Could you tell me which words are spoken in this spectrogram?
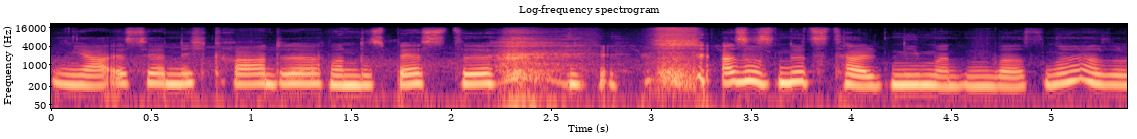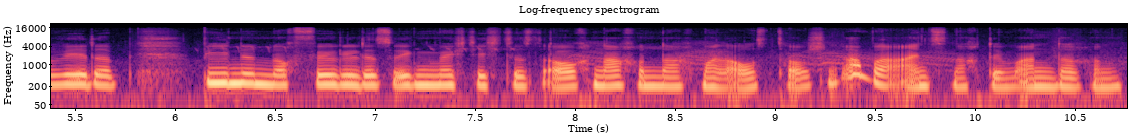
ja, ist ja nicht gerade das Beste. also es nützt halt niemandem was, ne? also weder Bienen noch Vögel, deswegen möchte ich das auch nach und nach mal austauschen, aber eins nach dem anderen.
